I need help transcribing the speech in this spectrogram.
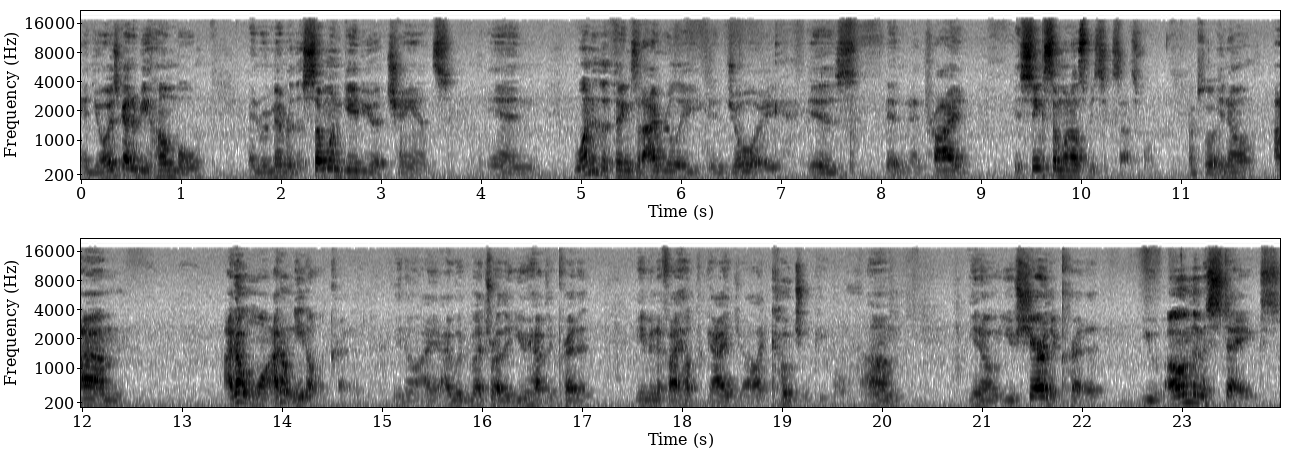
and you always got to be humble and remember that someone gave you a chance. And one of the things that I really enjoy is and, and pride is seeing someone else be successful. Absolutely. You know, um, I don't want I don't need all the credit. You know, I, I would much rather you have the credit even if I help guide you. I like coaching people. Um, you know, you share the credit, you own the mistakes.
